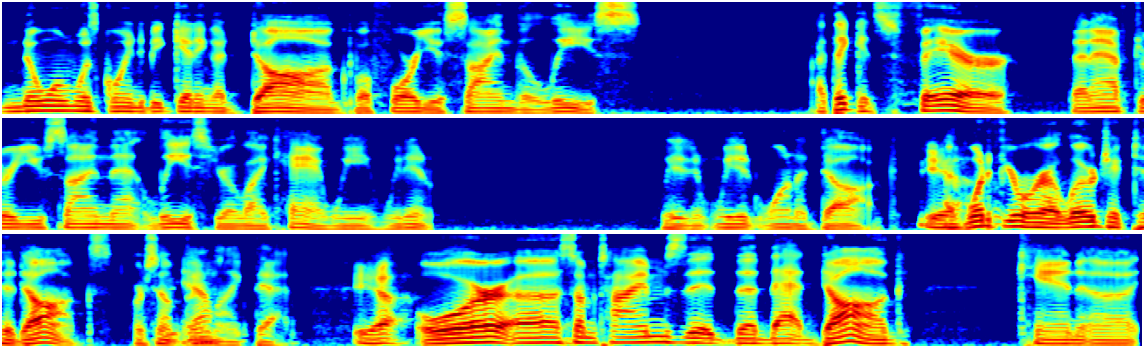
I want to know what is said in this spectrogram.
no one was going to be getting a dog before you signed the lease, I think it's fair then after you sign that lease, you're like, hey, we we didn't we didn't we didn't want a dog. Yeah. Like, what if you were allergic to dogs or something Yeah. like that? Yeah. Or uh, sometimes that that that dog can uh,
